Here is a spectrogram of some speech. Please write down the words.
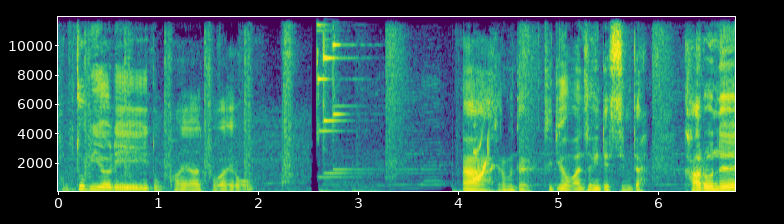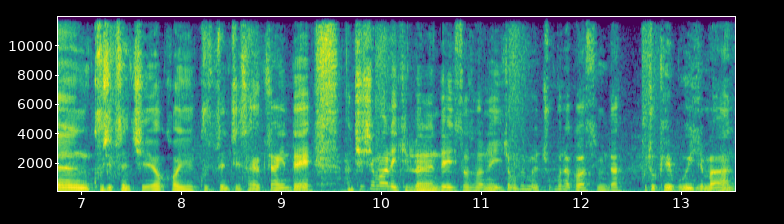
황토 비율이 높아야 좋아요. 아 여러분들 드디어 완성이 됐습니다 가로는 90cm예요. 거의 90cm 사육장인데 한 70마리 기르는 데 있어서는 이 정도면 충분할 것 같습니다. 부족해 보이지만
